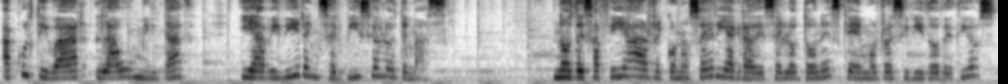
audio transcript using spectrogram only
a cultivar la humildad y a vivir en servicio a los demás. Nos desafía a reconocer y agradecer los dones que hemos recibido de Dios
